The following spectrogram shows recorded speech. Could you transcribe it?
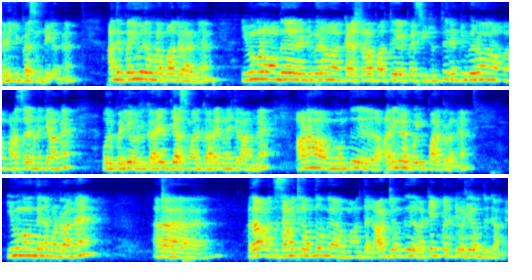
நெருங்கி பேச முடியலைங்க. அந்த பெரியவர் இவங்களை பார்க்குறாருங்க. இவங்களும் வந்து ரெண்டு பேரும் கேஷுவலாக பார்த்து பேசிகிட்டு இருந்து ரெண்டு பேரும் மனசில் நினைக்கிறாங்க. ஒரு பெரியவர் இருக்காரு வித்தியாசமாக இருக்காரு நினைக்கிறாங்க. ஆனால் அவங்க வந்து அருகில் போய் பார்க்கலங்க. இவங்க வந்து என்ன பண்ணுறாங்க அதாவது அந்த சமயத்தில் வந்து இவங்க அந்த லாட்ஜை வந்து வக்கேட் பண்ணிட்டு வெளியே வந்திருக்காங்க.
